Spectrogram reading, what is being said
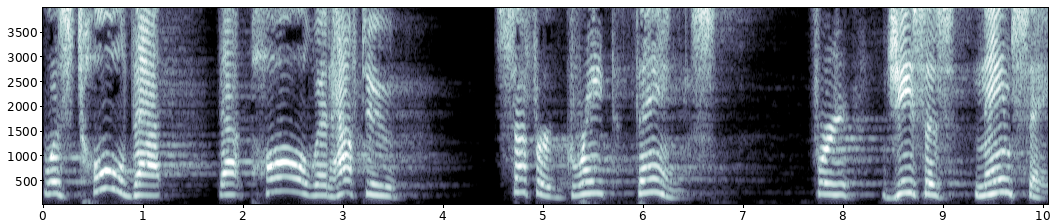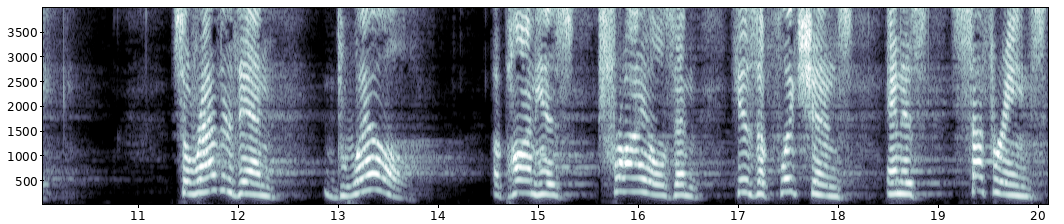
was told that, that Paul would have to suffer great things for Jesus' namesake. So rather than dwell upon his trials and his afflictions and his sufferings,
